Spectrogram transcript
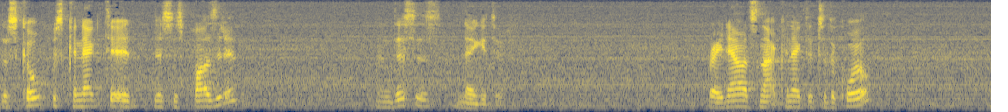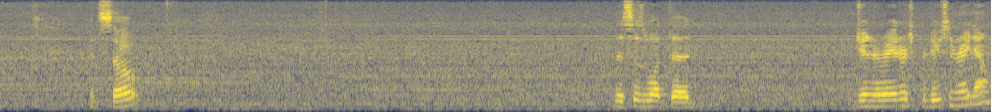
The scope is connected, this is positive and this is negative. Right now it's not connected to the coil and so this is what the generators producing right now?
